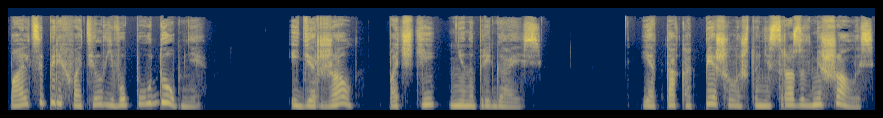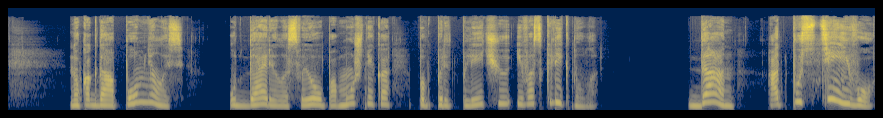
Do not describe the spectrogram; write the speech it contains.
пальцы, перехватил его поудобнее. И держал, почти не напрягаясь. Я так опешила, что не сразу вмешалась, но когда опомнилась, ударила своего помощника по предплечью и воскликнула. «Дан, отпусти его!»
